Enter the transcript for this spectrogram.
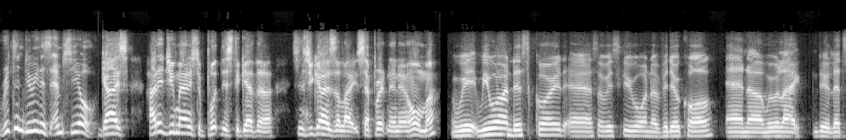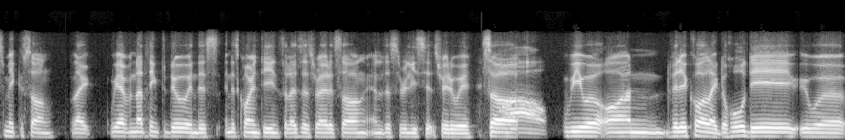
written during this MCO. Guys, how did you manage to put this together? Since you guys are like separate and at home, huh? We we were on Discord, uh, so basically we were on a video call, and um, we were like, dude, let's make a song. Like we have nothing to do in this in this quarantine, so let's just write a song and just release it straight away. So Wow. we were on video call like the whole day. We were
